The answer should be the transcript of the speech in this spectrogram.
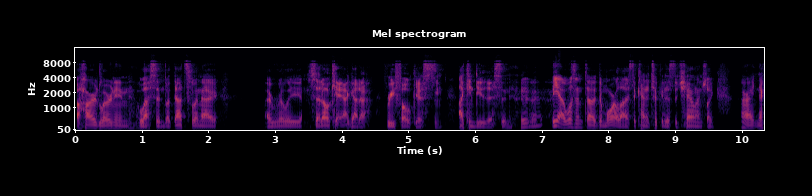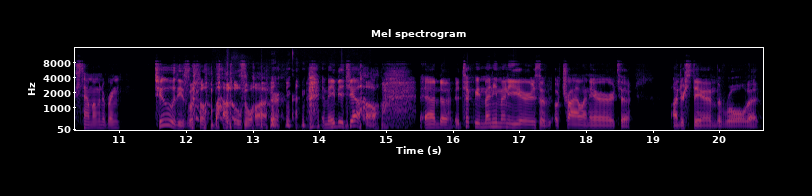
a hard learning lesson. But that's when I I really said, okay, I gotta refocus and I can do this. And uh, yeah, I wasn't uh, demoralized. I kind of took it as a challenge. Like, all right, next time I'm gonna bring two of these little bottles of water and maybe a gel. And uh, it took me many, many years of, of trial and error to understand the role that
